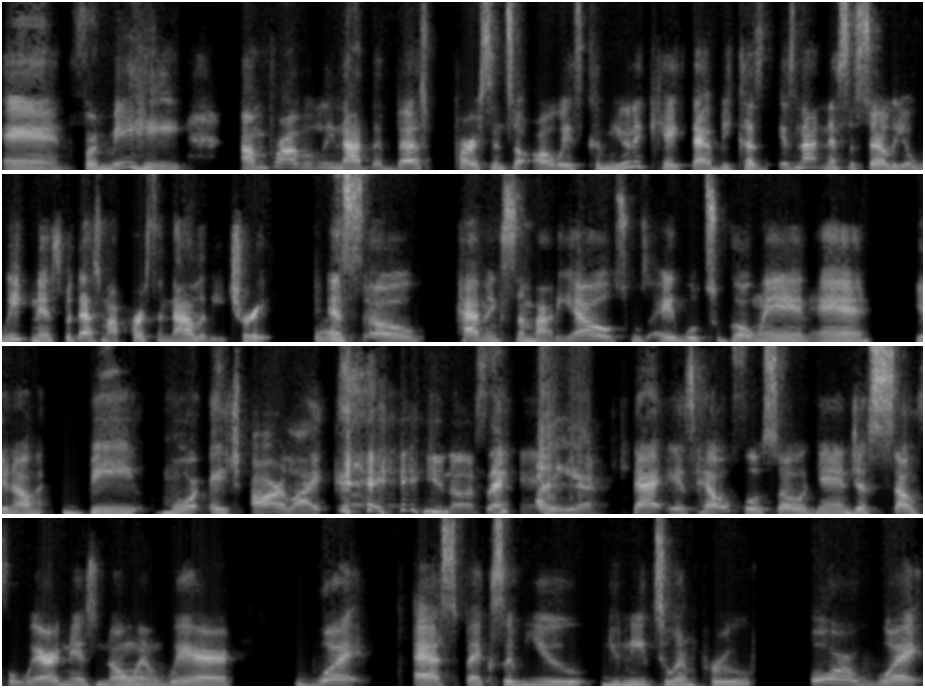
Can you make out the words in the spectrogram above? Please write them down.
and for me i'm probably not the best person to always communicate that because it's not necessarily a weakness but that's my personality trait and so having somebody else who's able to go in and you know, be more HR like, you know what I'm saying? Uh, yeah. That is helpful. So again, just self-awareness, knowing where what aspects of you you need to improve or what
